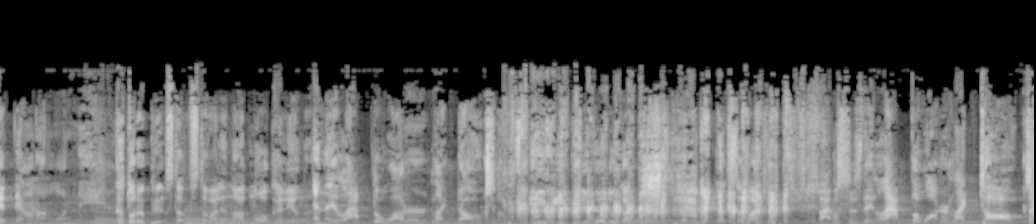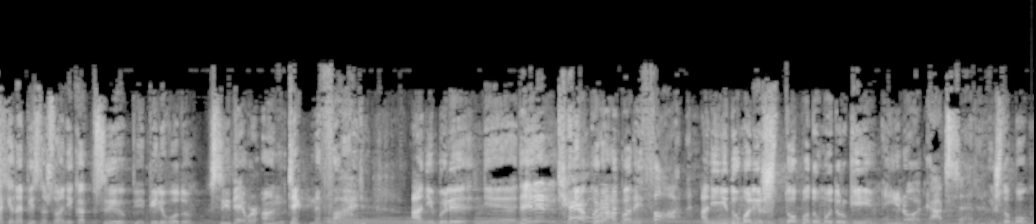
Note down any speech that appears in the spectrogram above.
get down on one knee которые при- вста- вставали на одно колено and they lap the water like dogs. и, и пили воду, как, как, как собаки. The Bible says they lap the water like dogs. Так и написано, что они как псы пи- пили воду. See, they were undignified. Они были не, They не, didn't care what anybody неаккуратны. thought. Они не думали, что подумают другие. And you know what God said? И что Бог,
